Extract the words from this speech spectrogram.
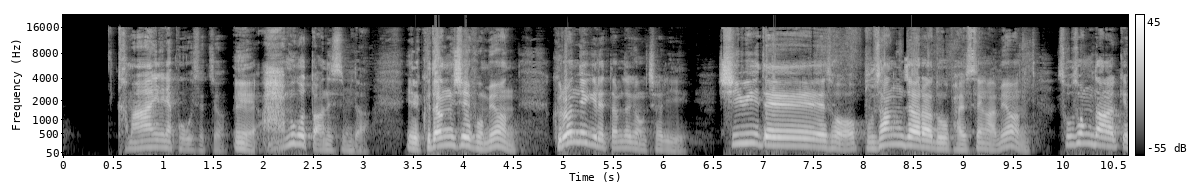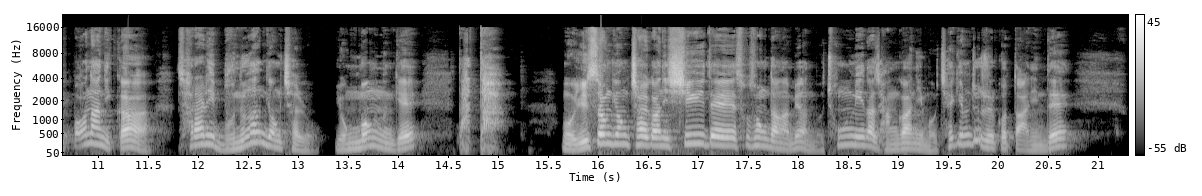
가만히 그냥 보고 있었죠. 예, 아무것도 안 했습니다. 예, 그 당시에 보면 그런 얘기를 했답니다, 경찰이. 시위대에서 부상자라도 발생하면 소송당할 게 뻔하니까 차라리 무능한 경찰로 욕먹는 게 낫다. 뭐 일선 경찰관이 시위대에 소송당하면 뭐 총리나 장관이 뭐 책임져 줄 것도 아닌데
